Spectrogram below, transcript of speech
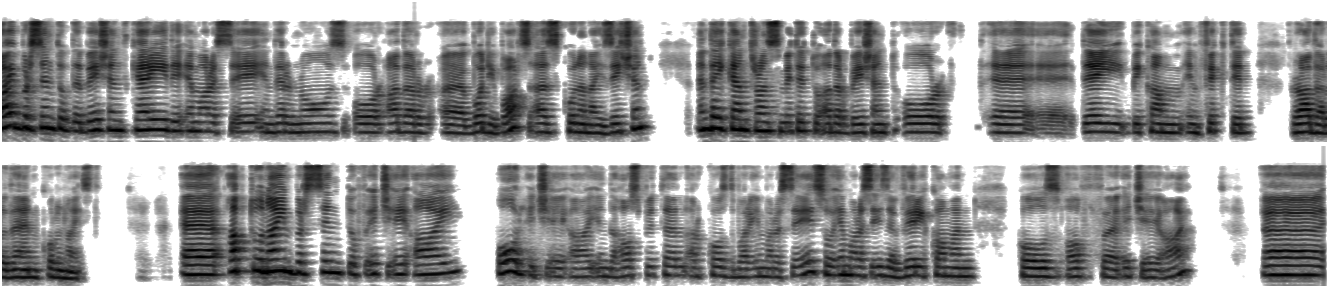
5% of the patients carry the MRSA in their nose or other uh, body parts as colonization, and they can transmit it to other patients or uh, they become infected rather than colonized. Uh, up to 9% of HAI, all HAI in the hospital are caused by MRSA. So MRSA is a very common cause of HAI. Uh,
